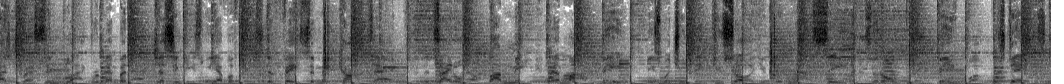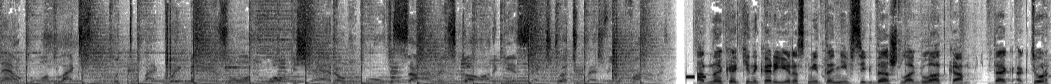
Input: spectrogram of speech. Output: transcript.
Guys in black, remember that, just in case we ever face to face and make contact. The title held by me, MIB, means what you think you saw, you did not see. So don't blink, be what was dead is now gone. Black suit with the black Ray bands on, walk in shadow, move in silence, guard against extraterrestrial violence. Однако кинокарьера Смита не всегда шла гладко. Так, актер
